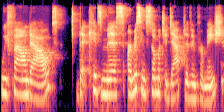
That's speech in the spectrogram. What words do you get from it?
we found out that kids miss are missing so much adaptive information.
